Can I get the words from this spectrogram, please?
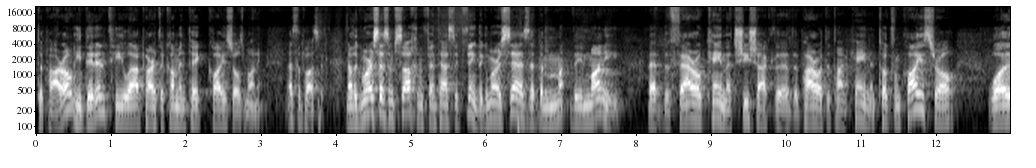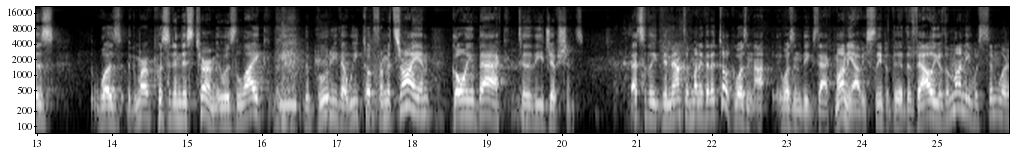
to Paro. He didn't. He allowed Paro to come and take Klal Yisrael's money. That's the pasuk. Now the Gemara says in Psachim, fantastic thing. The Gemara says that the, the money that the Pharaoh came, that Shishak, the, the Paro at the time came and took from Klal Yisrael, was was the Gemara puts it in this term. It was like the, the booty that we took from Mitzrayim going back to the Egyptians. That's the, the amount of money that it took. It wasn't, uh, it wasn't the exact money, obviously, but the, the value of the money was similar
